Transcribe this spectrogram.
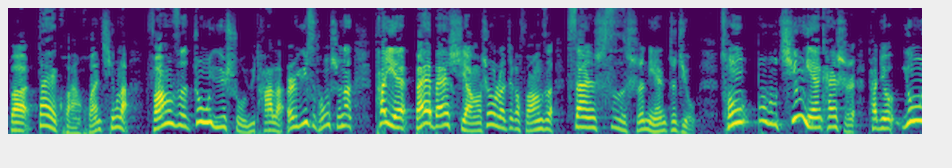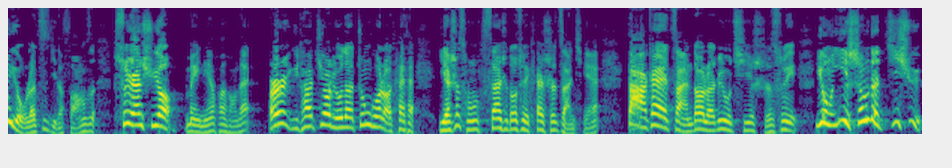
把贷款还清了，房子终于属于她了。而与此同时呢，她也白白享受了这个房子三四十年之久。从步入青年开始，她就拥有了自己的房子，虽然需要每年还房贷。而与他交流的中国老太太也是从三十多岁开始攒钱，大概攒到了六七十岁，用一生的积蓄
